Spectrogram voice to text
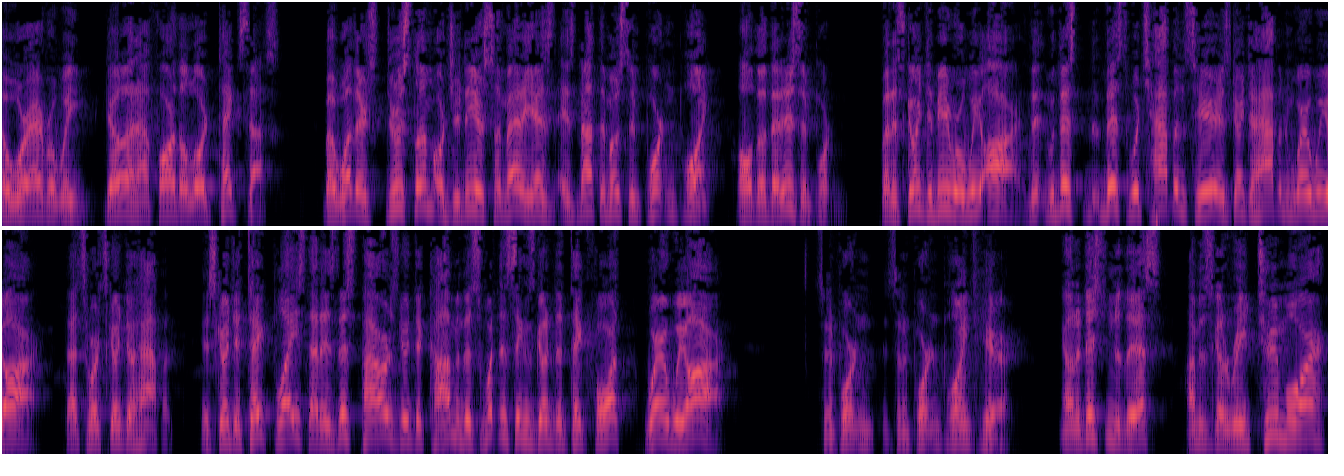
uh, wherever we go and how far the Lord takes us. But whether it's Jerusalem or Judea or Samaria is, is not the most important point, although that is important. But it's going to be where we are. This, this which happens here is going to happen where we are. That's where it's going to happen. It's going to take place, that is, this power is going to come and this witnessing is going to take forth where we are. It's an important, it's an important point here. Now in addition to this, I'm just going to read two more.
